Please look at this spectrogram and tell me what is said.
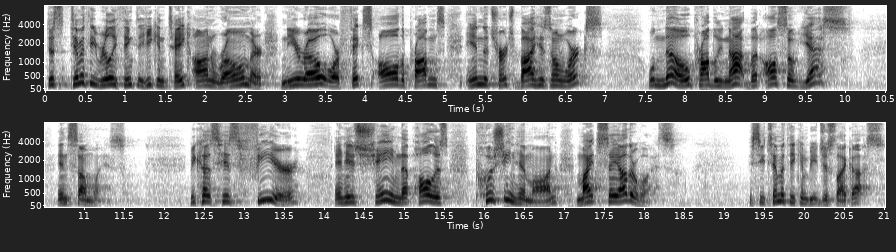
Does Timothy really think that he can take on Rome or Nero or fix all the problems in the church by his own works? Well, no, probably not, but also yes, in some ways. Because his fear and his shame that Paul is pushing him on might say otherwise. You see, Timothy can be just like us.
